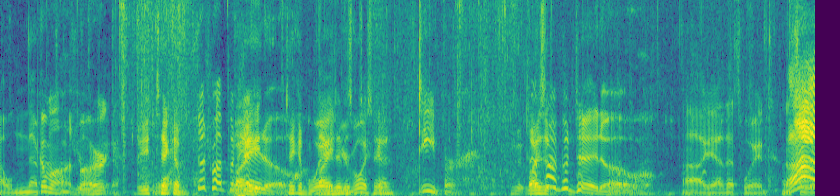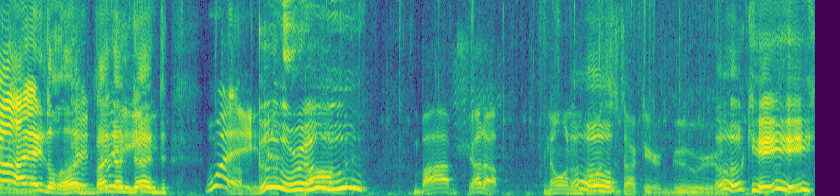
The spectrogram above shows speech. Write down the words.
I will never. Come on, Mark. potato. You take a Touch my bite? Take a Wade, bite of your his voice potato? got deeper. Why is Touch it? my potato. Oh yeah, that's Wade. That's Ah, Wade I I know. love Hey, but please. Guru. Bob, shut up. No one Oh. wants to talk to your guru. Okay.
